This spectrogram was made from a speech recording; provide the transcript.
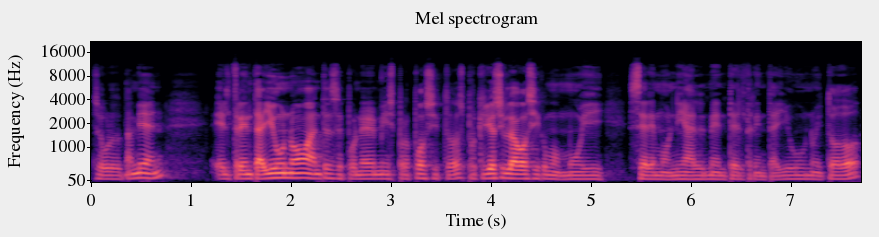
seguro también. El 31, antes de poner mis propósitos, porque yo sí lo hago así como muy ceremonialmente el 31 y todo.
